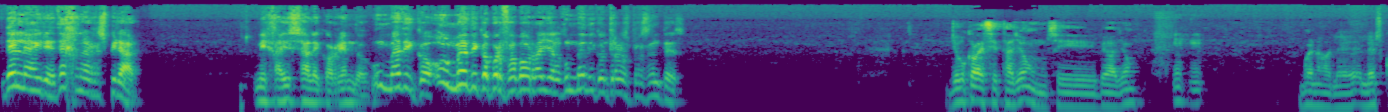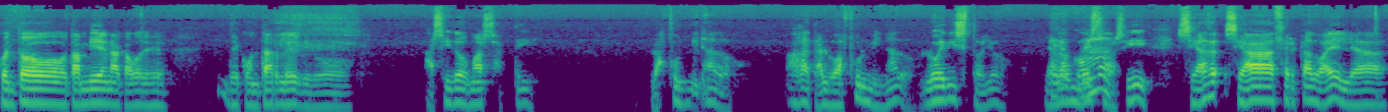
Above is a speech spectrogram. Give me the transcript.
denle aire, déjenle respirar. Mijail sale corriendo. Un médico, un médico, por favor, hay algún médico entre los presentes. Yo busco a ver si está John, si veo a John. Bueno, le- les cuento también, acabo de, de contarles, digo, ha sido Mars Sakti. Lo ha fulminado. Ágata lo ha fulminado. Lo he visto yo. Le ha ¿Pero dado un beso así. Se ha, se ha acercado a él, le ha,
